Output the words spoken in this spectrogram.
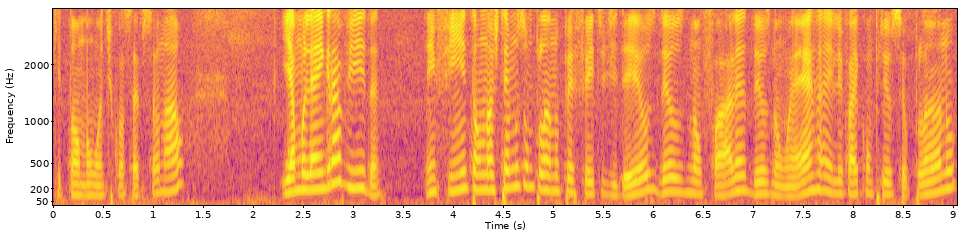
que toma um anticoncepcional. E a mulher engravida. enfim, então nós temos um plano perfeito de Deus, Deus não falha, Deus não erra, ele vai cumprir o seu plano.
